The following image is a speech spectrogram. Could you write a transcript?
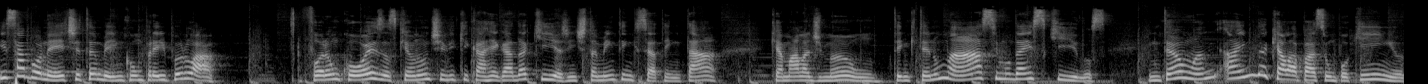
E sabonete também comprei por lá foram coisas que eu não tive que carregar daqui. A gente também tem que se atentar que a mala de mão tem que ter no máximo 10 quilos. Então, ainda que ela passe um pouquinho,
